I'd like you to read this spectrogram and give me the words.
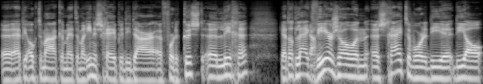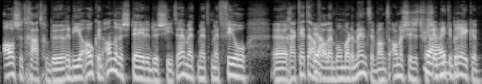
heb je ook te maken met de marineschepen die daar voor de kust liggen. Ja, dat lijkt weer zo'n strijd te worden die je, die al, als het gaat gebeuren, die je ook in andere steden dus ziet. Hè? Met, met, met veel raketaanvallen en bombardementen. Want anders is het verzet niet te breken.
